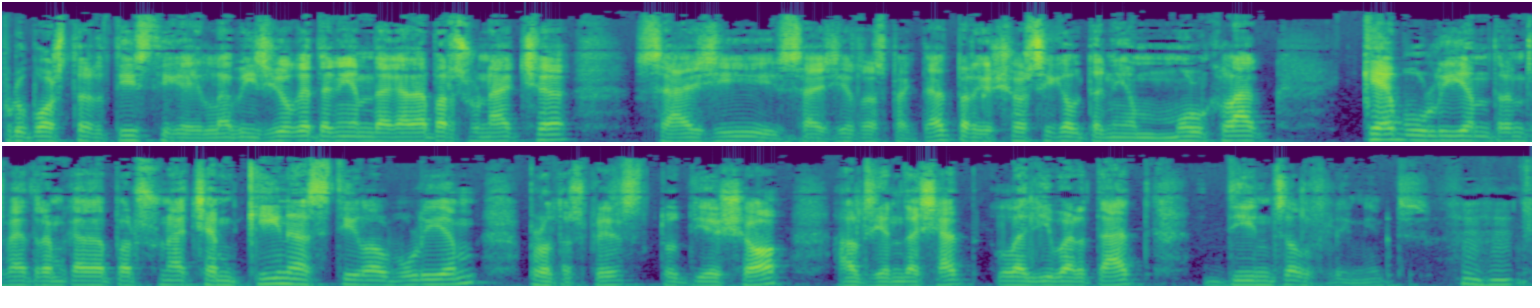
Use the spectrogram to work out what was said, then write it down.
proposta artística i la visió que teníem de cada personatge s'hagi respectat, perquè això sí que ho teníem molt clar què volíem transmetre amb cada personatge, amb quin estil el volíem, però després, tot i això, els hi hem deixat la llibertat dins els límits. Mm -hmm.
